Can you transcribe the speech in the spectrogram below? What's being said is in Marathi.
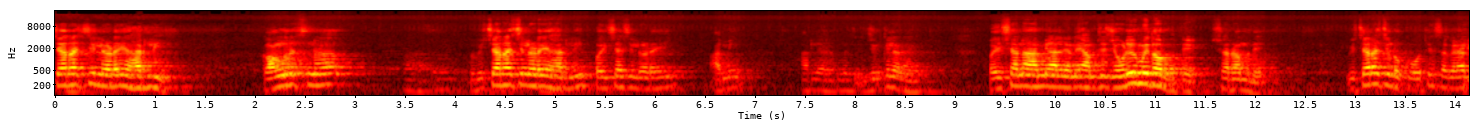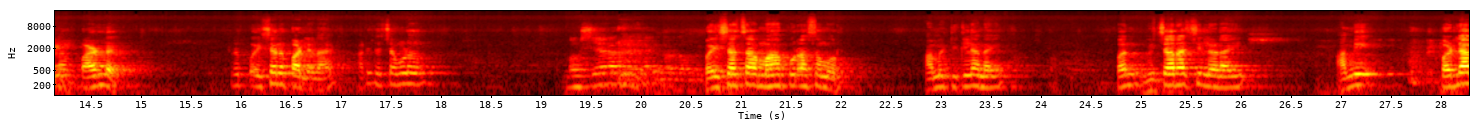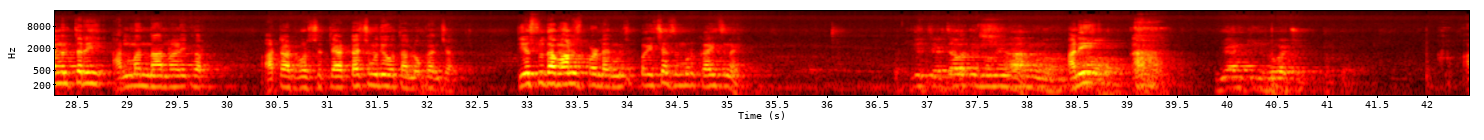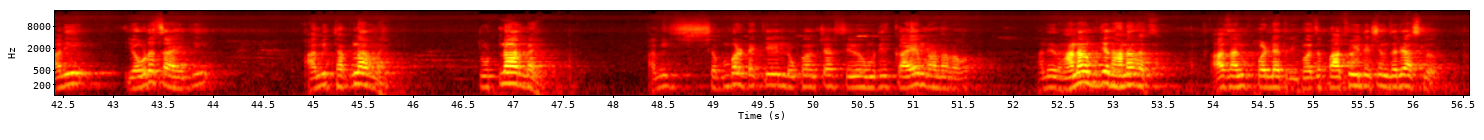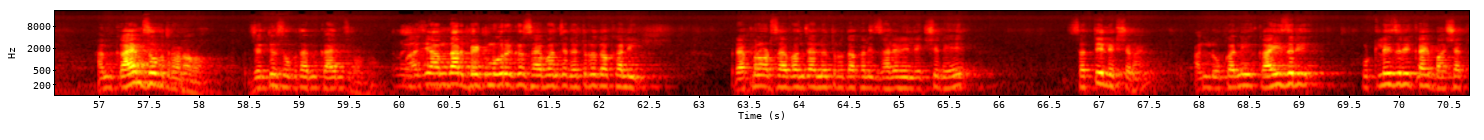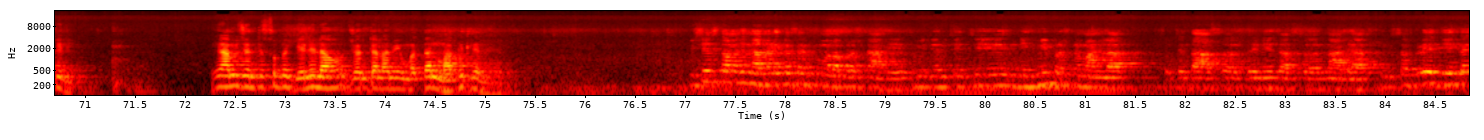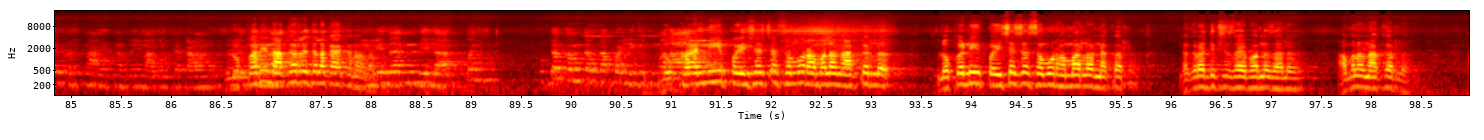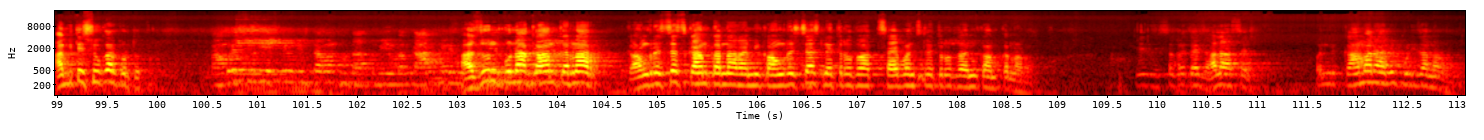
विचाराची लढाई हारली. काँग्रेसनं विचाराची लढाई हारली पैशाची लढाई आम्ही हारल्या म्हणजे जिंकल्या नाही. पैशानं आम्ही आले नाही. आमचे जेवढे उमेदवार होते शहरामध्ये विचाराचे लोक होते सगळ्यांना पाडलंय. तर पैशानं पाडलेलं आहे आणि त्याच्यामुळं पैशाचा महापुरासमोर आम्ही टिकल्या नाही. पण विचाराची लढाई आम्ही पडल्यानंतरही हनुमान नारनाळेकर आठ आठ वर्ष त्या टचमध्ये होता लोकांच्या. ते सुद्धा माणूस पडला म्हणजे पैशासमोर काहीच नाही. आणि ही. आणि एवढंच आहे की आम्ही थकणार नाही तुटणार नाही. आम्ही शंभर टक्के लोकांच्या सेवेमध्ये कायम राहणार आहोत. आणि राहणार म्हणजे राहणारच. आज आम्ही पडल्या तरी. माझं पाचवं इलेक्शन जरी असलं आम्ही कायम सोबत राहणार आहोत. जनतेसोबत आम्ही कायमच राहणार माजी आमदार बेटमुगरेकर साहेबांच्या नेतृत्वाखाली रॅपनवाड साहेबांच्या नेतृत्वाखाली झालेले इलेक्शन हे सत्य इलेक्शन आहे. आणि लोकांनी काही जरी कुठलीही जरी काही भाषा केली हे आम्ही जनतेसोबत गेलेलो आहोत. जनतेला आम्ही मतदान मागितलेलं आहे. विशेषतः म्हणजे नारायणकर साहेब तुम्हाला प्रश्न आहे. तुम्ही जनतेचे नेहमी प्रश्न मांडलात. स्वच्छता असेल ड्रेनेज असेल नाल्या असतील सगळे जे काही प्रश्न आहेत ना तुम्ही मागीलच्या काळामध्ये लोकांनी. नाकारले त्याला काय करणार? निवेदन दिलात पण कुठं कमतरता पडली की तुम्हाला लोकांनी पैशाच्या समोर आम्हाला नाकारलं. लोकांनी पैशाच्या समोर आम्हाला नाकारलं. नगराध्यक्ष साहेबांना झालं आम्हाला नाकारलं. आम्ही ते स्वीकार करतो. अजून पुन्हा काम करणार. काँग्रेसचंच काम करणार आम्ही काँग्रेसच्याच नेतृत्वात साहेबांच्या नेतृत्वात आम्ही काम करणार आहोत. ते सगळं काही झालं असेल. पण मी आम्ही पुढे जाणार आहोत.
